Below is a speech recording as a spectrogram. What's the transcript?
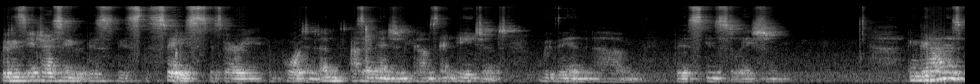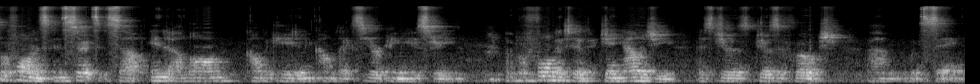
but it's interesting that this, this space is very important, and as I mentioned, becomes an agent within um, this installation. And performance inserts itself in a long, complicated, and complex European history, a performative genealogy, as Joseph Roach um, would say.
